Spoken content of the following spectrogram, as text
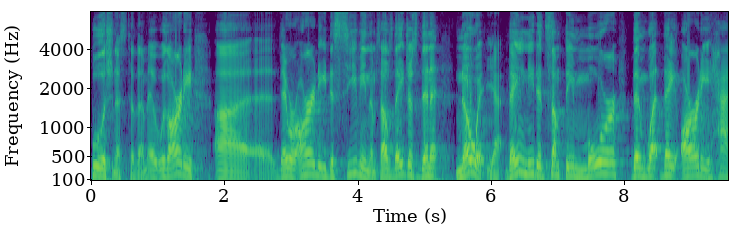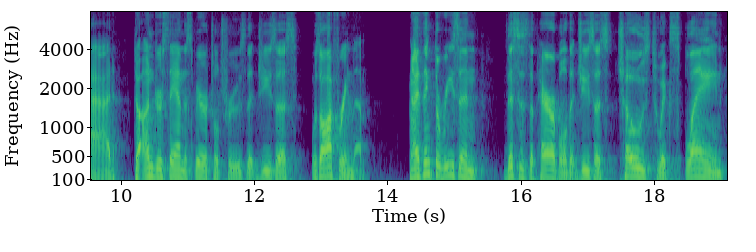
foolishness to them. It was already, uh, they were already deceiving themselves. They just didn't know it yet. They needed something more than what they already had to understand the spiritual truths that Jesus was offering them. And I think the reason this is the parable that Jesus chose to explain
